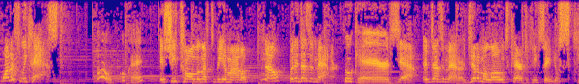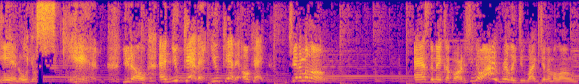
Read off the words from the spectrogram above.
wonderfully cast. Oh, okay. Is she tall enough to be a model? No, but it doesn't matter. Who cares? Yeah, it doesn't matter. Jena Malone's character keeps saying, Your skin, oh, your skin, you know, and you get it, you get it. Okay, Jena Malone as the makeup artist. You know, I really do like Jena Malone.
